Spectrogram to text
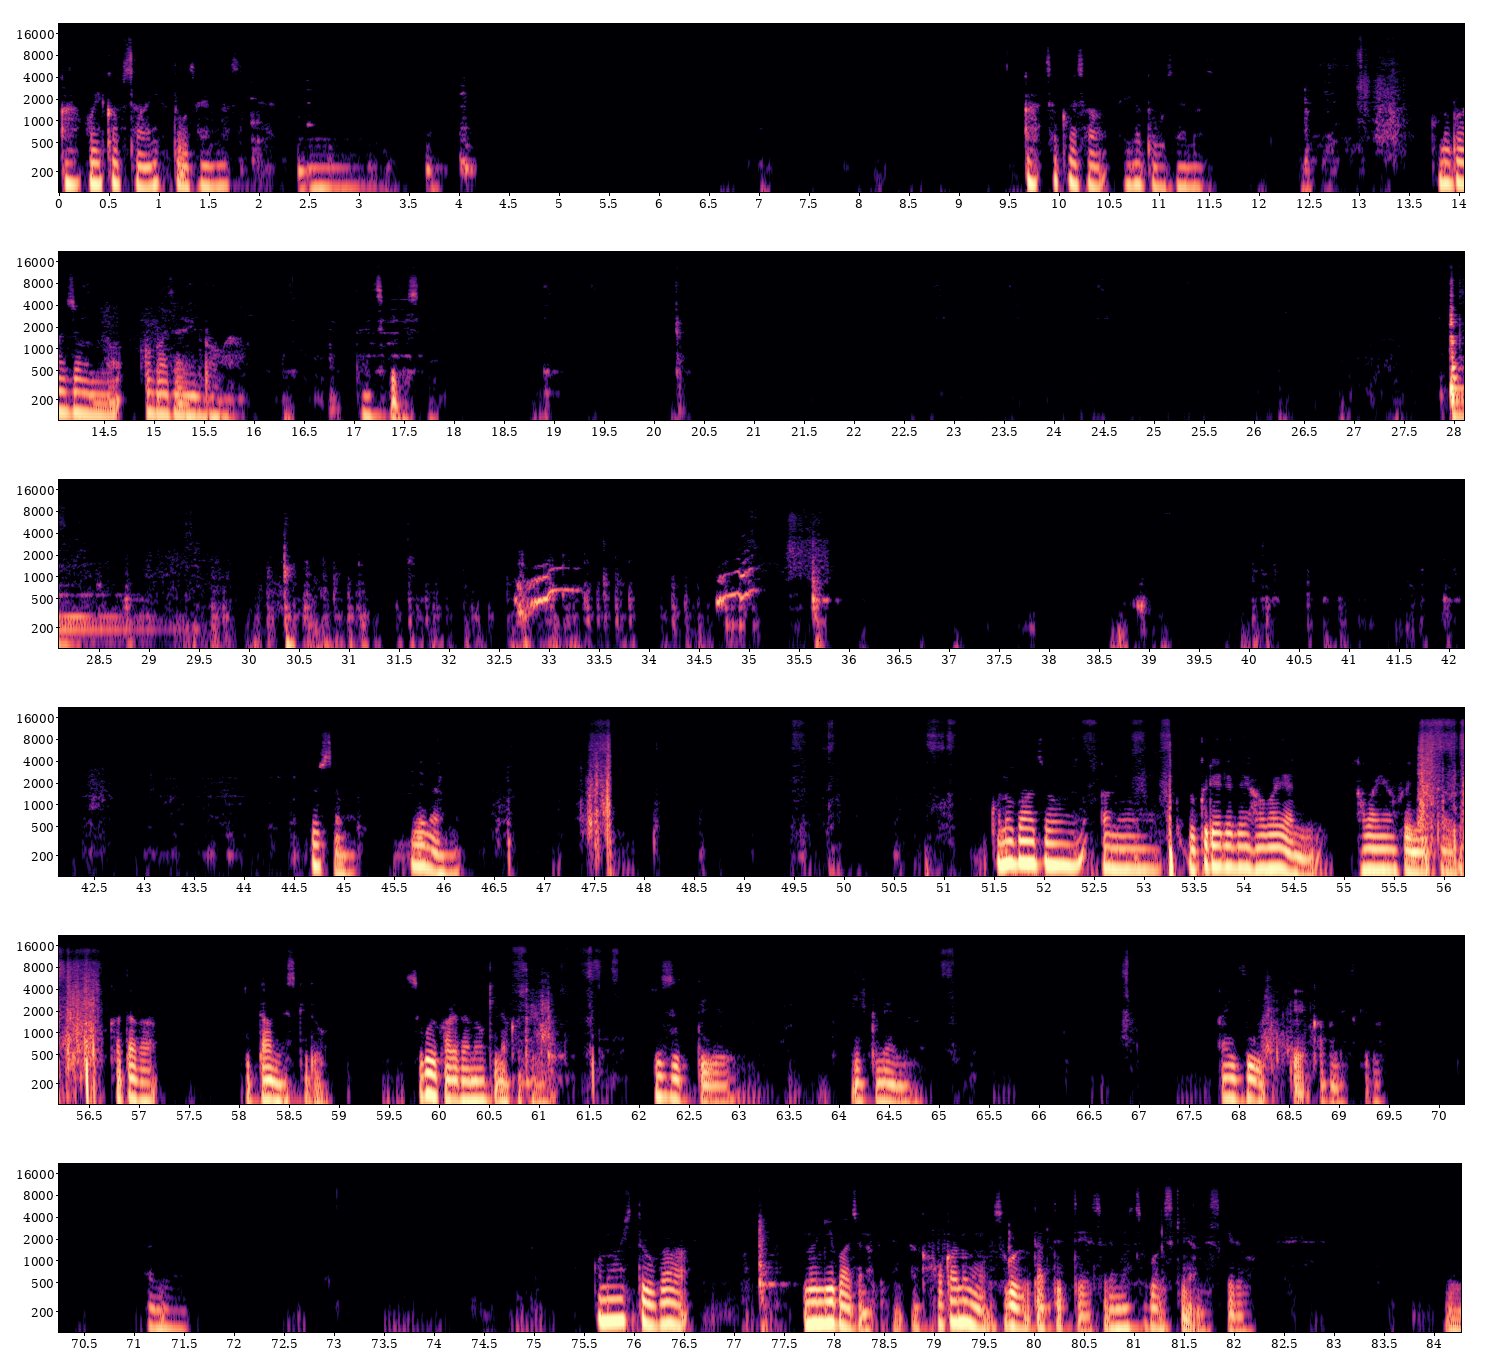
あ、ホイカップさんありがとうございます。あ、さくらさん、ありがとうございます。このバージョンの Over the Rainbow が大好きですね。どうしたの見えないよ。このバージョン、あの、ウクレレでハワイアンに、ハワイアン風に歌う方がいたんですけど、すごい体の大きな方で、イズっていうニックネーム、IZ って書くんですけど、あの、この人が、ムーンリバーじゃなくて、なんか他のもすごい歌ってて、それもすごい好きなんですけど、えー、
